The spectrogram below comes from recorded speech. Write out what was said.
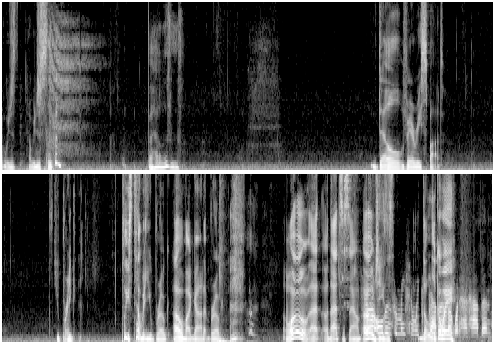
Are we just are we just sleeping? the hell is this? Del Very Spot. Did you break? Please tell me you broke. Oh my god, it broke. Whoa, that oh, that's a sound. Oh the Jesus. Don't look away. about what had happened.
